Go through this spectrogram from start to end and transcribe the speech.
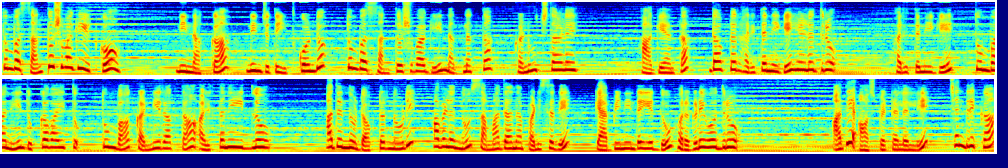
ತುಂಬಾ ಸಂತೋಷವಾಗಿ ಇಟ್ಕೋ. ನಿನ್ನ ಅಕ್ಕ ನಿನ್ ಜೊತೆ ಇದ್ಕೊಂಡು ತುಂಬಾ ಸಂತೋಷವಾಗಿ ನಗ್ನಗ್ತಾ ಕಣ್ಮುಚ್ತಾಳೆ ಹಾಗೆ ಅಂತ ಡಾಕ್ಟರ್ ಹರಿತನಿಗೆ ಹೇಳಿದ್ರು. ಹರಿತನಿಗೆ ತುಂಬಾನೇ ದುಃಖವಾಯಿತು. ತುಂಬಾ ಕಣ್ಣೀರಾಗ್ತಾ ಅಳ್ತನೇ ಇದ್ಲು. ಅದನ್ನು ಡಾಕ್ಟರ್ ನೋಡಿ ಅವಳನ್ನು ಸಮಾಧಾನ ಪಡಿಸದೆ ಕ್ಯಾಬಿನಿಂದ ಎದ್ದು ಹೊರಗಡೆ ಹೋದ್ರು. ಅದೇ ಹಾಸ್ಪಿಟಲಲ್ಲಿ ಚಂದ್ರಿಕಾ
